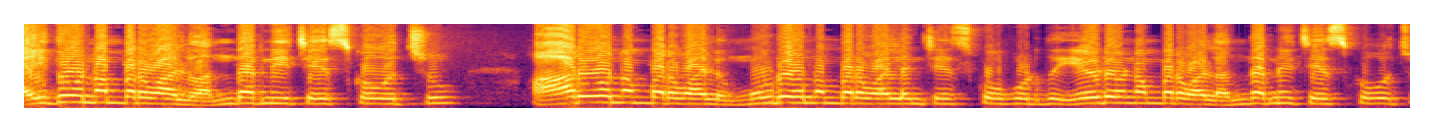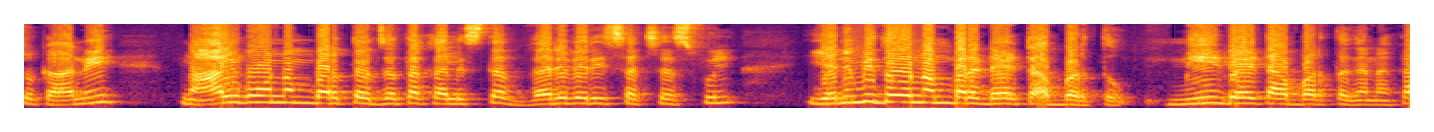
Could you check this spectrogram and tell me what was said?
ఐదో నంబర్ వాళ్ళు అందరినీ చేసుకోవచ్చు ఆరో నంబర్ వాళ్ళు మూడో నంబర్ వాళ్ళని చేసుకోకూడదు ఏడో నంబర్ వాళ్ళు అందరినీ చేసుకోవచ్చు కానీ నాలుగో నంబర్తో జత కలిస్తే వెరీ వెరీ సక్సెస్ఫుల్ ఎనిమిదో నంబర్ డేట్ ఆఫ్ బర్త్ మీ డేట్ ఆఫ్ బర్త్ కనుక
